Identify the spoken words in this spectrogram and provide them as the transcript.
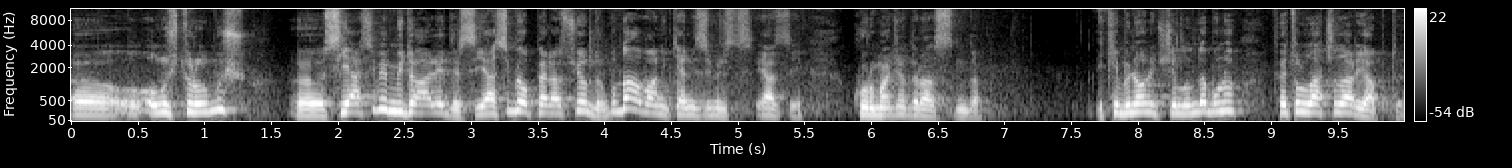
e, oluşturulmuş e, siyasi bir müdahaledir, siyasi bir operasyondur. Bu davanın kendisi bir siyasi kurmacadır aslında. 2013 yılında bunu Fethullahçılar yaptı.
